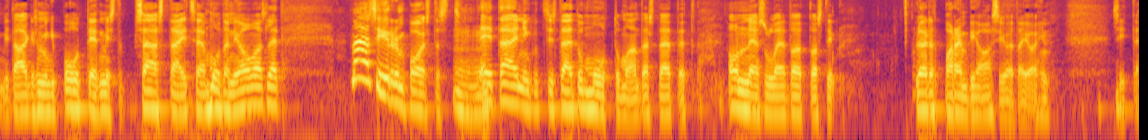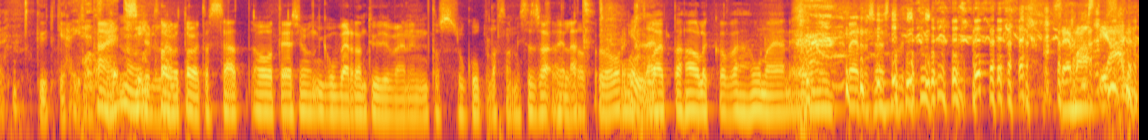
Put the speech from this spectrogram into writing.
mitä aikaisemminkin puhuttiin, että mistä säästää itseä ja muuta, niin on vaan silleen, että mä siirryn pois tästä. Mm-hmm. Ei tämä ei, niinku, siis tää ei tule muuttumaan tästä, että, että onnea sulle ja toivottavasti löydät parempia asioita, joihin sitten kytkeä identiteetti. no, toivo, toivottavasti sä oot edes jonkun verran tyytyväinen tuossa sukupuolessa, missä sä elät. Musta laittaa haulikkoon vähän hunaja, niin ei niin perseestä. Sebastian!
